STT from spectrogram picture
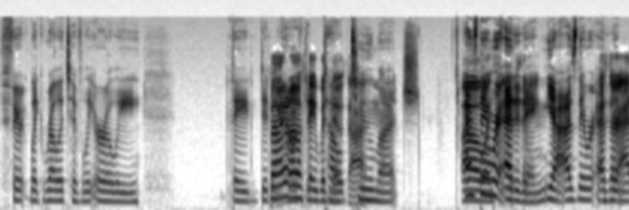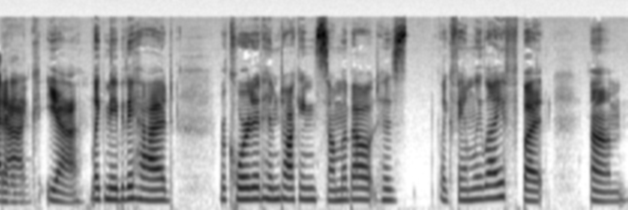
fair, like relatively early. They didn't But I don't know if they would know tell that. too much as Oh, they were see what you're editing. Yeah, as they were As they're editing. back. Yeah, like maybe they had recorded him talking some about his like family life, but um,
